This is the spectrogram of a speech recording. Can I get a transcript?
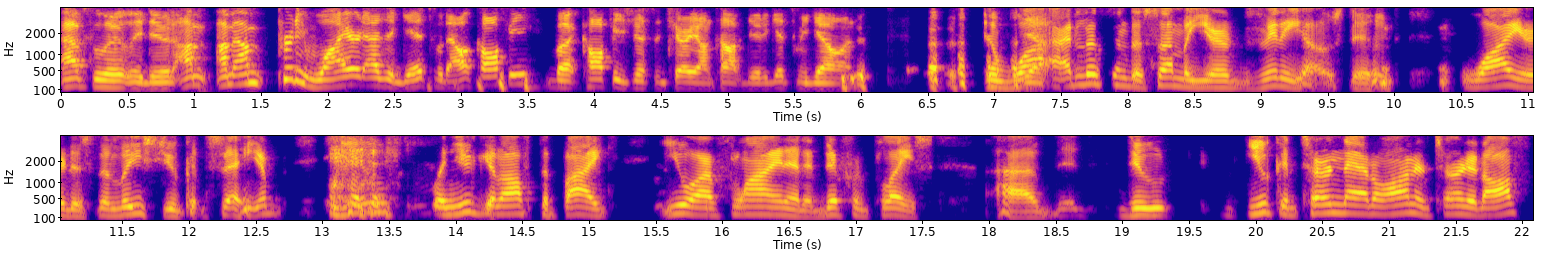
Absolutely, dude. I'm I'm I'm pretty wired as it gets without coffee, but coffee's just a cherry on top, dude. It gets me going. and why yeah. I listened to some of your videos, dude. Wired is the least you could say. You're, you, when you get off the bike, you are flying at a different place. Uh, do you can turn that on or turn it off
